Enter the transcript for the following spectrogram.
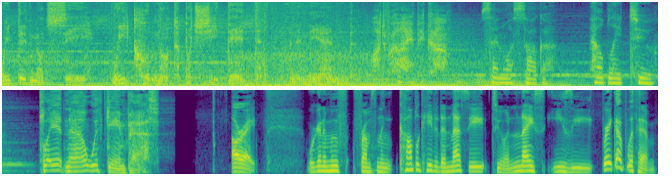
We did not see. We could not, but she did. And in the end, What will I become? Senua Saga. Hellblade 2. Play it now with Game Pass. All right. We're going to move from something complicated and messy to a nice, easy break up with him,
